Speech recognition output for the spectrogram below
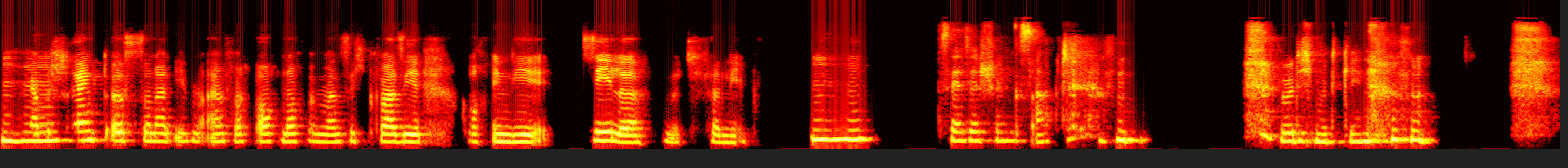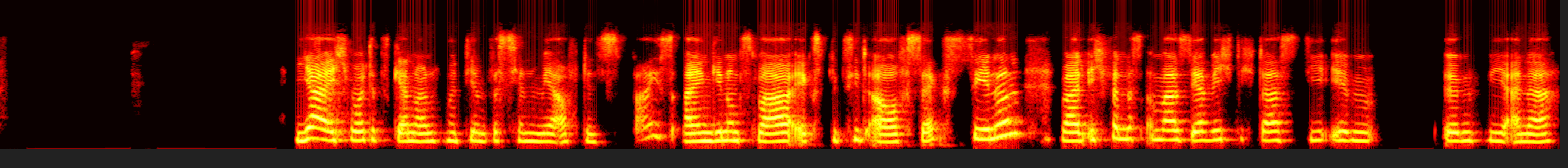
mhm. ja, beschränkt ist, sondern eben einfach auch noch, wenn man sich quasi auch in die Seele mit verliebt. Mhm. Sehr, sehr schön gesagt. Würde ich mitgehen. Ja, ich wollte jetzt gerne mit dir ein bisschen mehr auf den Spice eingehen und zwar explizit auf Sexszenen, weil ich finde es immer sehr wichtig, dass die eben irgendwie eine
